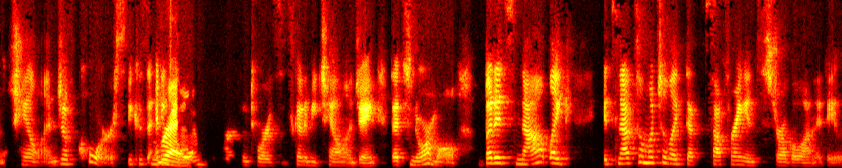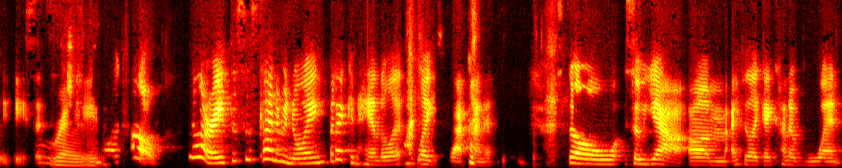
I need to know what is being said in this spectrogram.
a challenge, of course, because any goal Right. you're working towards it's going to be challenging. That's normal, but it's not like it's not so much of like that suffering and struggle on a daily basis. Right. like, oh, all right, this is kind of annoying, but I can handle it, like that kind of thing. So, so yeah, um, I feel like I kind of went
